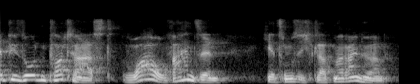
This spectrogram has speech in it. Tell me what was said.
Episoden Podcast. Wow, Wahnsinn. Jetzt muss ich glatt mal reinhören.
